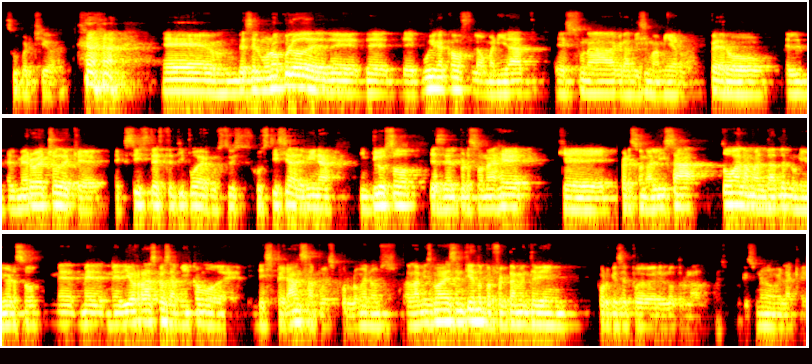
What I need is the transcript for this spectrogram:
súper chido. Eh, desde el monóculo de, de, Bulgakov, la humanidad es una grandísima mierda, pero el, mero hecho de que existe este tipo de justicia, divina, incluso desde el personaje que personaliza toda la maldad del universo, me, dio rasgos a mí como de, esperanza, pues por lo menos. A la misma vez entiendo perfectamente bien por qué se puede ver el otro lado, pues, porque es una novela que,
